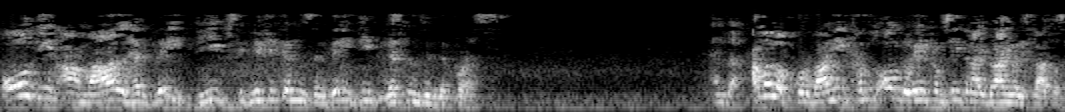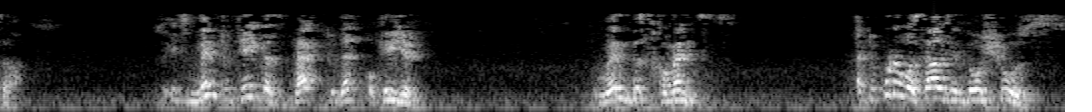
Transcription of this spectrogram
All these amal have very deep significance and very deep lessons in them for us. And the amal of Qurbani comes all the way from Sayyidina Ibrahim alayhi salatu wasalam. So it's meant to take us back to that occasion when this commenced and to put ourselves in those shoes.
